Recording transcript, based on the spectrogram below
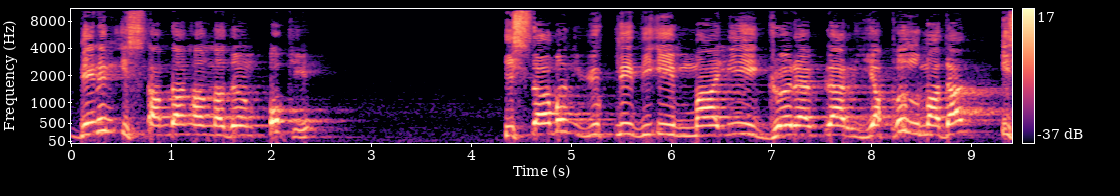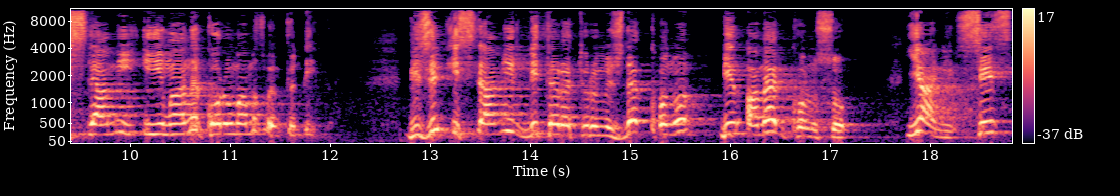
Benim İslam'dan anladığım o ki İslam'ın yüklediği mali görevler yapılmadan İslami imanı korumamız mümkün değildir. Bizim İslami literatürümüzde konu bir amel konusu. Yani siz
